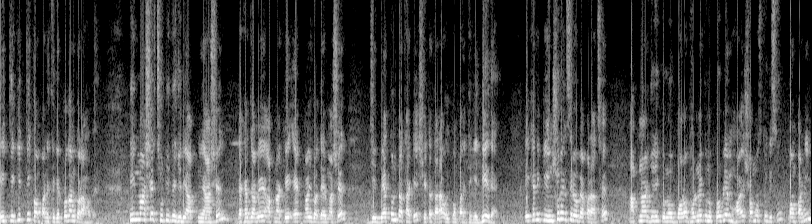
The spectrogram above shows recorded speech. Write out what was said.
এই টিকিটটি কোম্পানি থেকে প্রদান করা হবে। তিন মাসের ছুটিতে যদি আপনি আসেন, দেখা যাবে আপনাকে এক মাস বা দেড় মাসের যে বেতনটা থাকে, সেটা তারা ওই কোম্পানি থেকে দিয়ে দেয়। এখানে কি ইন্স্যুরেন্সেরও ব্যাপার আছে? আপনার যদি কোনো বড় ধরনের কোনো প্রবলেম হয়, সমস্ত কিছু কোম্পানির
